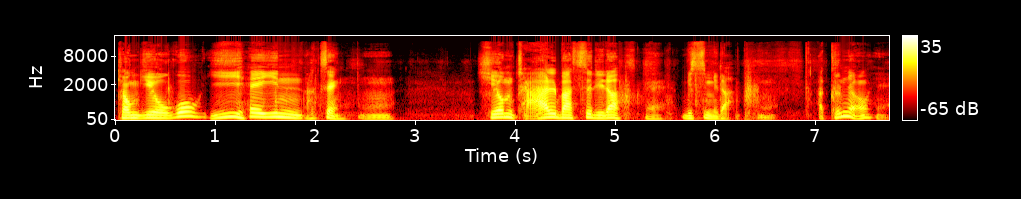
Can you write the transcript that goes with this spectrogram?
경기 오고 이혜인 학생. 음. 시험 잘 봤으리라 네, 믿습니다. 음. 아, 그럼요. 예.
